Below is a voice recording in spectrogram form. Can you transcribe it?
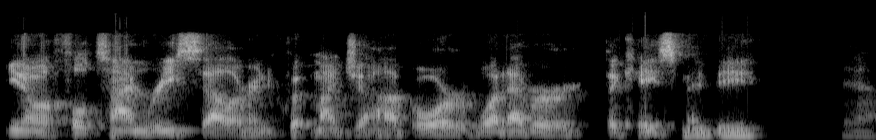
you know, a full-time reseller and quit my job or whatever the case may be. Yeah.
